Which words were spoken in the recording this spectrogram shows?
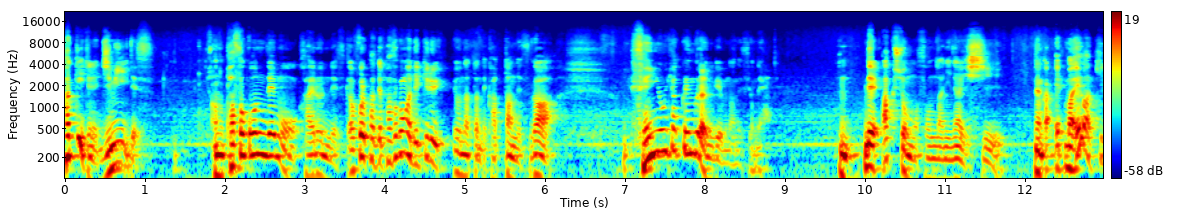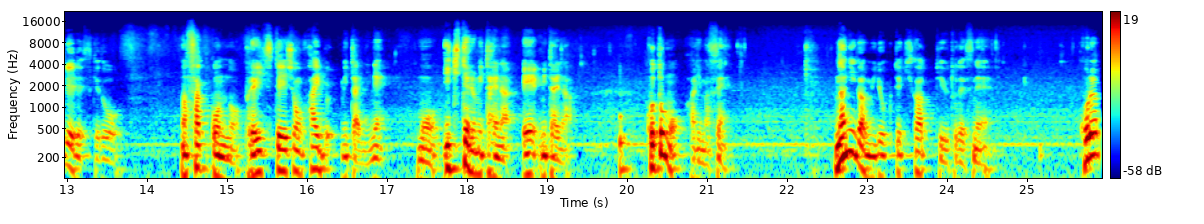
はっきり言ってね、地味です。あの、パソコンでも買えるんですが、これパパソコンができるようになったんで買ったんですが、1400円ぐらいのゲームなんですよね。うん。で、アクションもそんなにないし、なんか、え、まあ、絵は綺麗ですけど、まあ、昨今のプレイステーション5みたいにね、もう生きてるみたいな絵みたいなこともありません。何が魅力的かっていうとですね、これ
